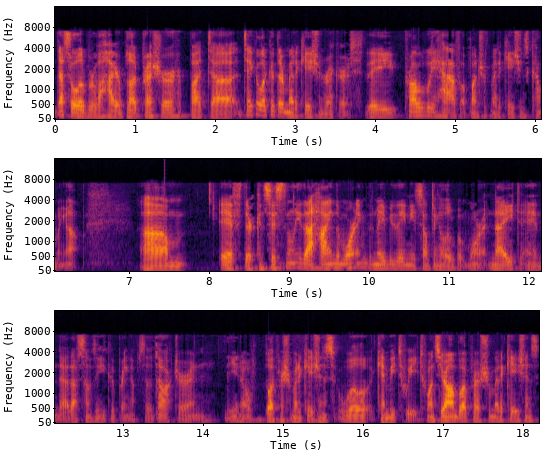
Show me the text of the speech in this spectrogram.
that's a little bit of a higher blood pressure, but uh, take a look at their medication record. They probably have a bunch of medications coming up. Um, if they're consistently that high in the morning, then maybe they need something a little bit more at night, and uh, that's something you could bring up to the doctor. And you know, blood pressure medications will can be tweaked. Once you're on blood pressure medications,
